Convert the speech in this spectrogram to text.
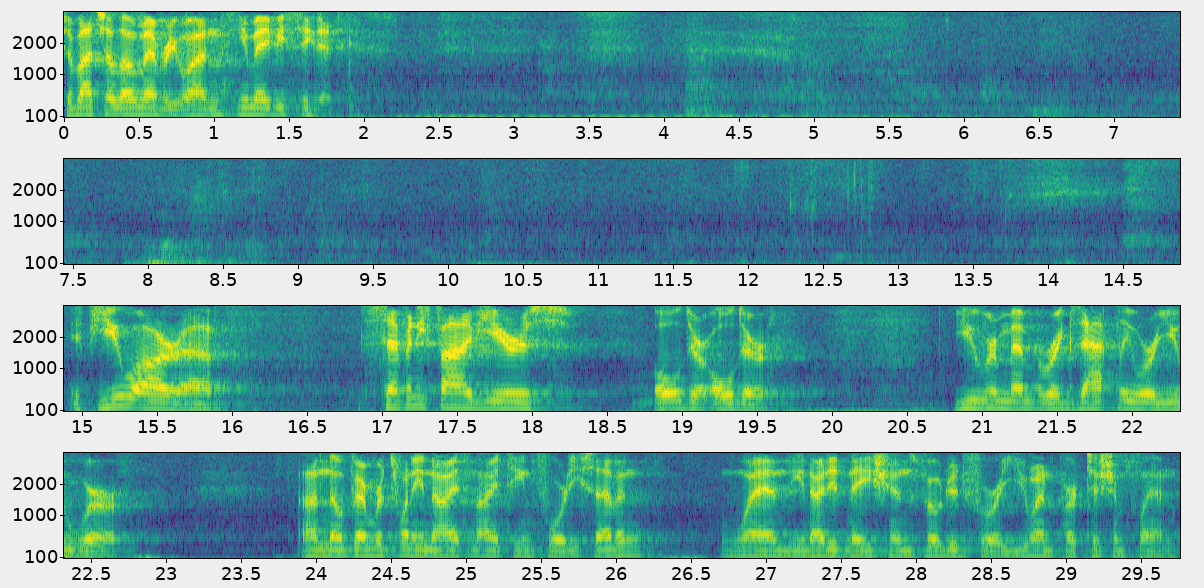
Shabbat Shalom, everyone. You may be seated. If you are uh, 75 years old or older, you remember exactly where you were on November 29, 1947, when the United Nations voted for a UN partition plan.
